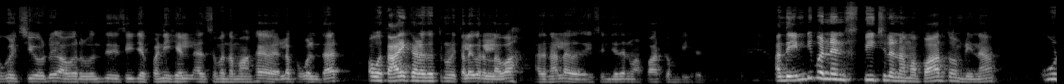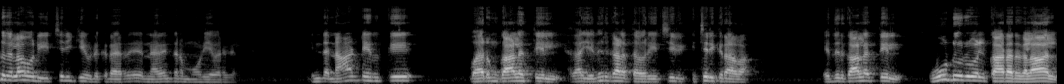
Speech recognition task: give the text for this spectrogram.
புகழ்ச்சியோடு அவர் வந்து செஞ்ச பணிகள் அது சம்பந்தமாக எல்லாம் புகழ்ந்தார். அவங்க தாய் கழகத்தினுடைய தலைவர் அல்லவா? அதனால அதை செஞ்சதை நம்ம பார்க்க முடிகிறது. அந்த இண்டிபெண்டன்ஸ் ஸ்பீச்சில் நம்ம பார்த்தோம் அப்படின்னா கூடுதலாக ஒரு எச்சரிக்கை விடுக்கிறாரு நரேந்திர மோடி அவர்கள். இந்த நாட்டிற்கு வரும் காலத்தில் அதாவது எதிர்காலத்தை அவர் எச்சரி எச்சரிக்கிறாராம். எதிர்காலத்தில் ஊடுருவல்காரர்களால்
